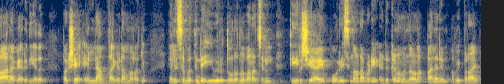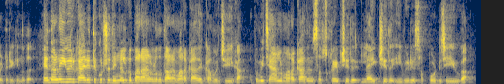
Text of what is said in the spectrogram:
ബാല കരുതിയത്. പക്ഷേ എല്ലാം തകിടം മറഞ്ഞു. എലിസബത്തിന്റെ ഈ ഒരു തുറന്നു പറച്ചിൽ തീർച്ചയായും പോലീസ് നടപടി എടുക്കണമെന്നാണ് പലരും അഭിപ്രായപ്പെട്ടിരിക്കുന്നത്. എന്താണ് ഈ ഒരു കാര്യത്തെക്കുറിച്ച് നിങ്ങൾക്ക് പറയാനുള്ളത് താഴെ മറക്കാതെ കമന്റ് ചെയ്യുക. ഒപ്പം ഈ ചാനൽ മറക്കാതെ സബ്സ്ക്രൈബ് ചെയ്ത് ലൈക്ക് ചെയ്ത് ഈ വീഡിയോ സപ്പോർട്ട് ചെയ്യുക.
